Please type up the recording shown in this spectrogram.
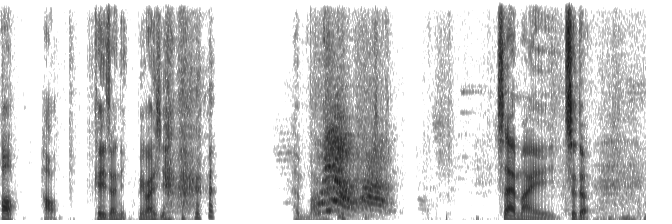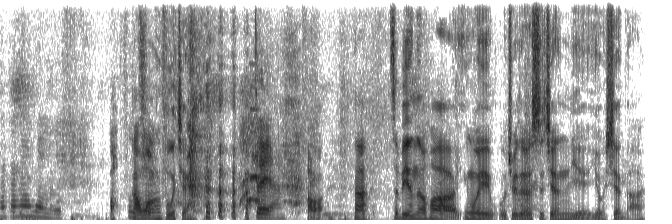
哦，好，可以暂停，没关系。很忙。是来买吃的。他刚刚忘了哦，刚忘了付钱。对呀。好，那这边的话，因为我觉得时间也有限啊，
